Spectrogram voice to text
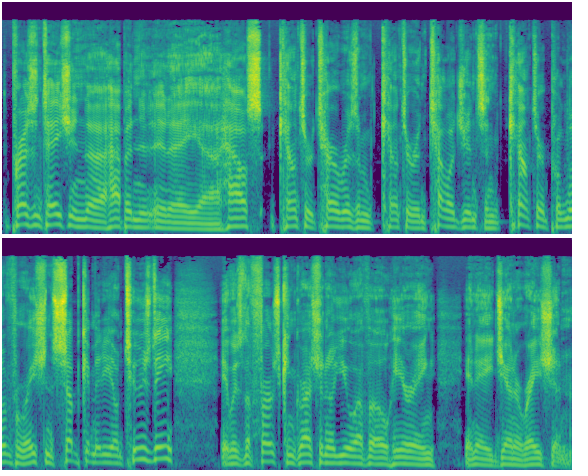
The presentation uh, happened in a uh, House Counterterrorism, Counterintelligence, and Counterproliferation Subcommittee on Tuesday. It was the first congressional UFO hearing in a generation.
